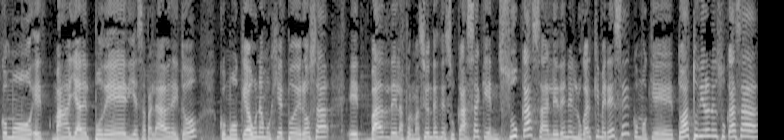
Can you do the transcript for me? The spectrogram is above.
Como eh, más allá del poder y esa palabra y todo, como que a una mujer poderosa eh, va de la formación desde su casa, que en su casa le den el lugar que merece, como que todas tuvieron en su casa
